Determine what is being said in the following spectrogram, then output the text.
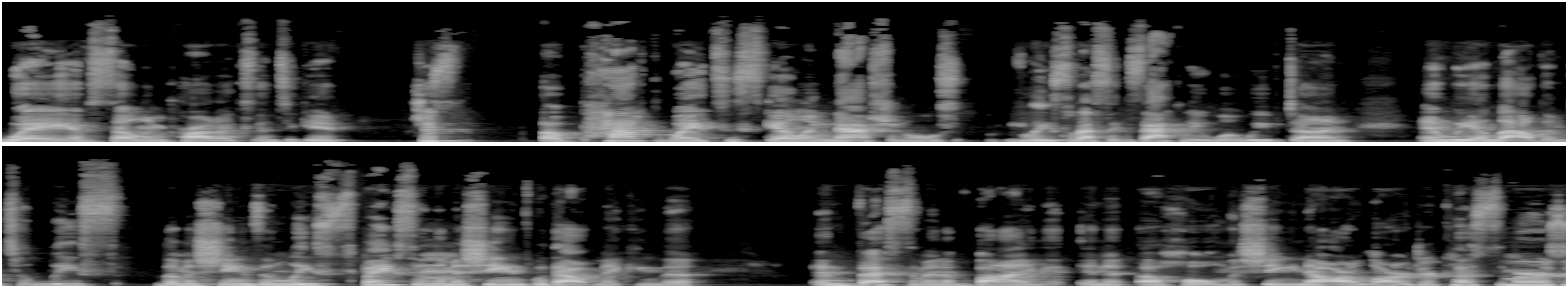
way of selling products and to get just a pathway to scaling nationally. So that's exactly what we've done. And we allow them to lease the machines and lease space in the machines without making the investment of buying it in a whole machine. Now, our larger customers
